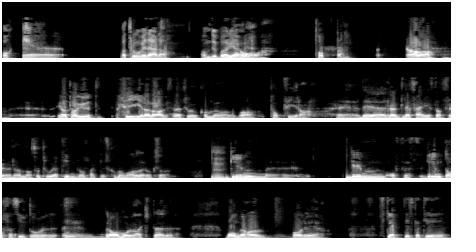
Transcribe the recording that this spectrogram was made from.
Och eh, vad tror vi där då? Om du börjar med ja. toppen. Ja. eh, Jag har tagit ut fyra lag som jag tror kommer att vara topp fyra. Eh, Det är Rögle, Färjestad, Frölunda och så tror jag Timrå faktiskt kommer att vara där också. Mm. grym, eh, grym offens, grymt offensivt och eh, bra målvakter. Många har varit skeptiska till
